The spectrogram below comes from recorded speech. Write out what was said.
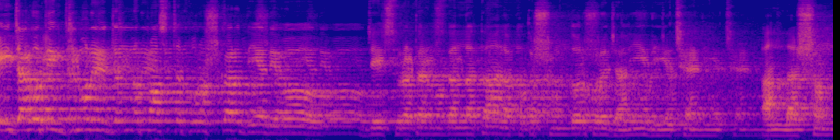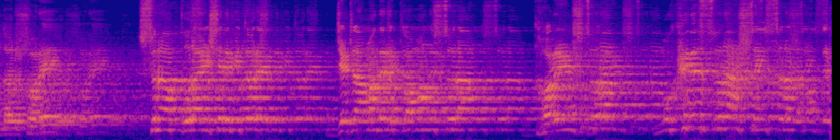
এই জাগতিক জীবনের জন্য পাঁচটা পুরস্কার দিয়ে দেব। যে সূরাটার মধ্যে আল্লাহ তাআলা কত সুন্দর করে জানিয়ে দিয়েছেন। আল্লাহ সুন্দর করে সূরা কুরাইশের ভিতরে, যেটা আমাদের কমন সূরা, ঘরের সূরা মুখের সূরা সেই সূরার মধ্যে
